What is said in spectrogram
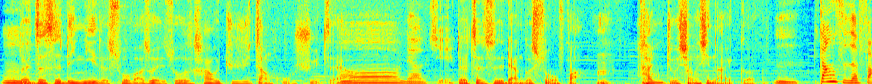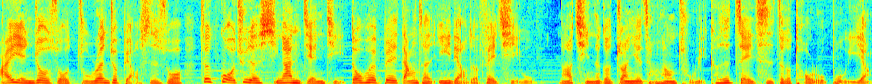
嗯，对，这是灵异的说法，所以说他会继续长胡须这样。哦，了解。对，这是两个说法，嗯，看你就相信哪一个。嗯，当时的法医研究所主任就表示说，这过去的刑案简体都会被当成医疗的废弃物。然后请那个专业厂商处理，可是这一次这个头颅不一样，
